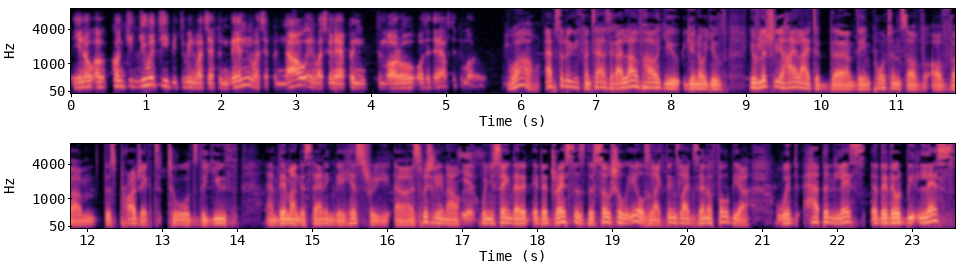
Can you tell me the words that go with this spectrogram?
you know, a continuity between what's happened then, what's happened now, and what's going to happen tomorrow or the day after tomorrow. Wow, absolutely fantastic! I love how you you know you've you've literally highlighted the the importance of of um, this project towards the youth and them understanding their history, uh, especially now Yes. when you're saying that it, it addresses the social ills, like things like xenophobia, would happen less. Uh, there, there would be less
